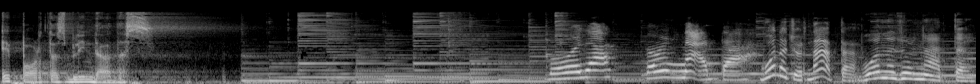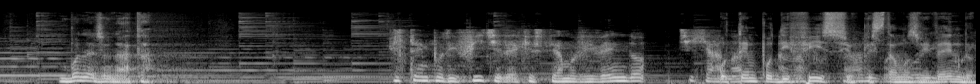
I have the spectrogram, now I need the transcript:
e portas blindadas. Buona giornata. Buona giornata. Buona giornata. Buona giornata. Il tempo difficile che stiamo vivendo o tempo difícil que estamos vivendo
